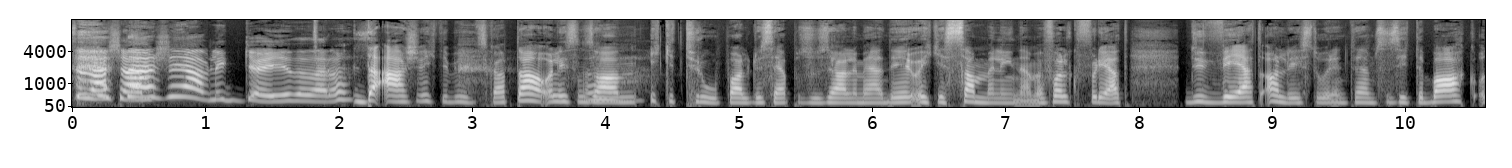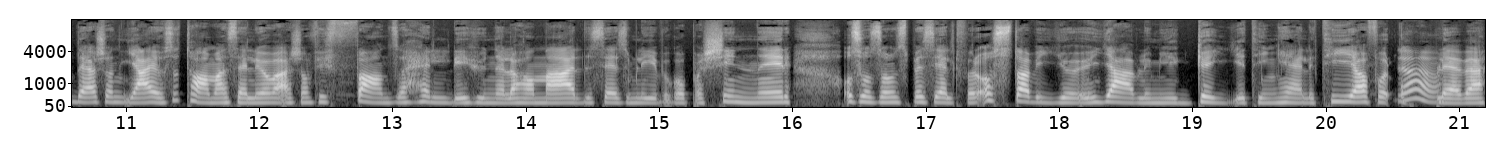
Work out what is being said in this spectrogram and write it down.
så det er Det sånn er så jævlig gøy, det der. ass. det er så viktig budskap, da. Og liksom sånn, ikke tro på alt du ser på sosiale medier, og ikke sammenligne deg med folk, fordi at du vet aldri historien til dem som sitter bak. Og det er sånn, jeg også tar meg selv i å være sånn, fy faen så heldig hun eller han er, det ser ut som livet går på skinner. Og sånn som spesielt for oss, da, vi gjør jo jævlig mye gøye ting hele tida, får oppleve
